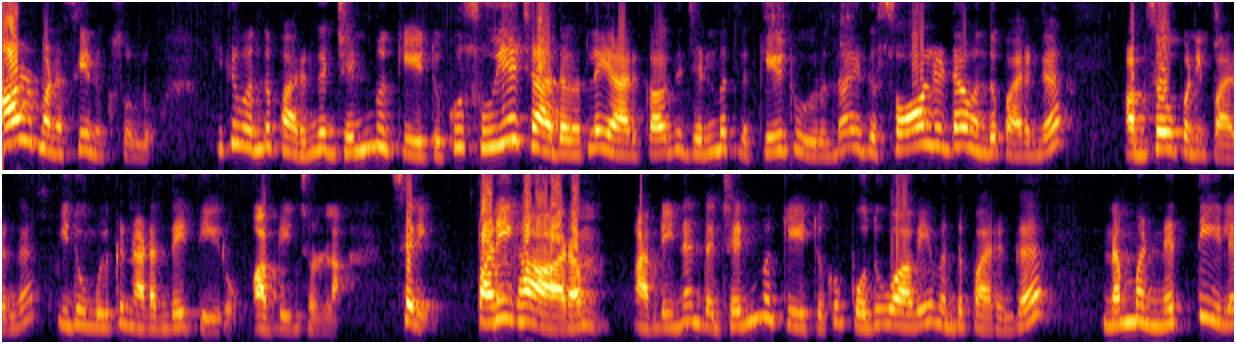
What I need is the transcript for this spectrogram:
ஆள் மனசு எனக்கு சொல்லும். இது வந்து பாருங்க ஜென்ம கேதுக்கும் சுய ஜாதகத்தில் யாருக்காவது ஜென்மத்தில் கேது இருந்தால் இது சாலிடாக வந்து பாருங்க அப்சர்வ் பண்ணி பாருங்க. இது உங்களுக்கு நடந்தே தீரும் அப்படின்னு சொல்லலாம். சரி பரிகாரம் அப்படின்னா இந்த ஜென்ம கேத்துக்கு பொதுவாகவே வந்து பாருங்க நம்ம நெத்தியில்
